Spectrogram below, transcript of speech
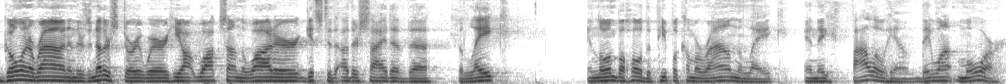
going around, and there's another story where he walks on the water, gets to the other side of the, the lake, and lo and behold, the people come around the lake and they follow him. They want more.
